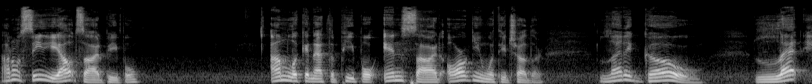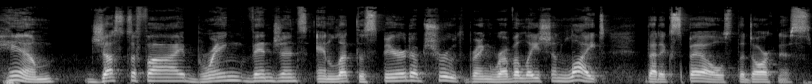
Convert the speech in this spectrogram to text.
I don't see the outside people. I'm looking at the people inside arguing with each other. Let it go. Let Him justify, bring vengeance, and let the Spirit of truth bring revelation light that expels the darkness.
